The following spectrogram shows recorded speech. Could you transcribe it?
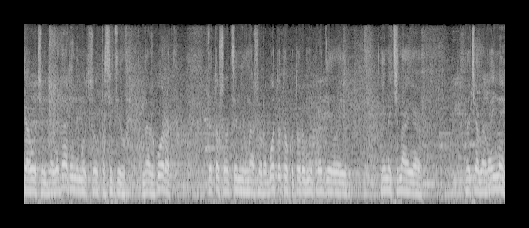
Я очень благодарен ему, что посетил наш город, за то, что оценил нашу работу, ту, которую мы проделаем. И начиная с начала войны,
